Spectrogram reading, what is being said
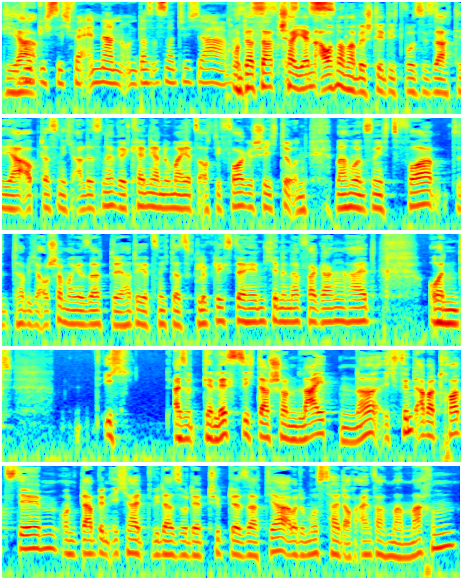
ja. wirklich sich verändern. Und das ist natürlich, ja. Und das hat Cheyenne auch nochmal bestätigt, wo sie sagte, ja, ob das nicht alles, ne? Wir kennen ja nun mal jetzt auch die Vorgeschichte und machen wir uns nichts vor. Das habe ich auch schon mal gesagt, der hatte jetzt nicht das glücklichste Händchen in der Vergangenheit. Und ich, also der lässt sich da schon leiten, ne? Ich finde aber trotzdem, und da bin ich halt wieder so der Typ, der sagt, ja, aber du musst halt auch einfach mal machen,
